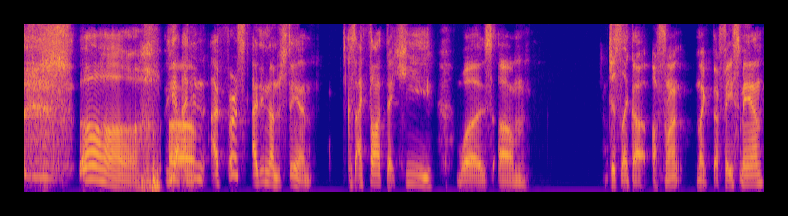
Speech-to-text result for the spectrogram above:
Oh, yeah. Uh, I didn't. At first, I didn't understand because I thought that he was um just like a, a front, like the face man,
